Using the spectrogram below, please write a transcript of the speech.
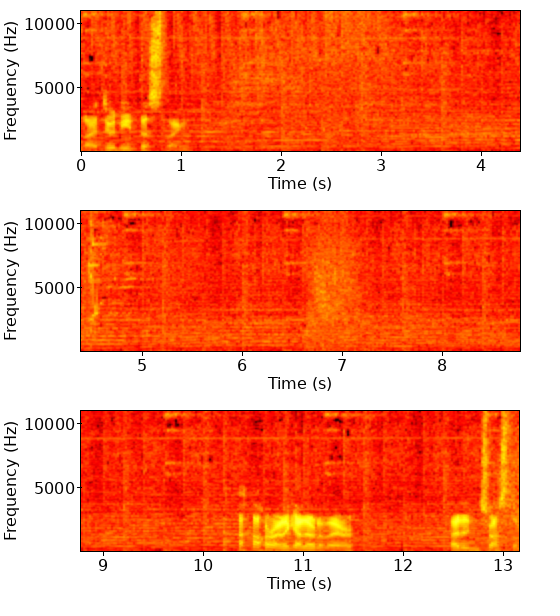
But I do need this thing. Alright, I got out of there. I didn't trust them.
